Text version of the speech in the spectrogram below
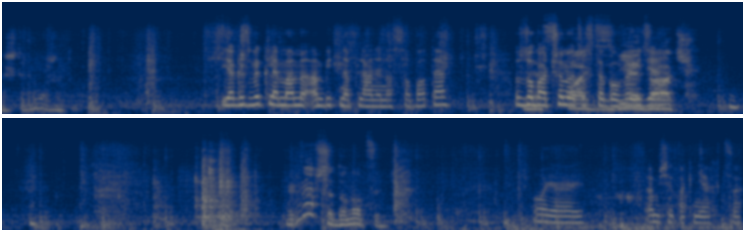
jeszcze włożę to. Jak zwykle mamy ambitne plany na sobotę. Zobaczymy, co z tego wyjdzie. zwiedzać. Jak zawsze do nocy. Ojej, a mi się tak nie chce.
